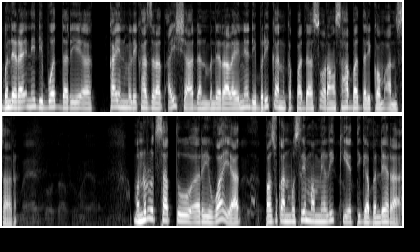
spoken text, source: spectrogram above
Bendera ini dibuat dari uh, kain milik Hazrat Aisyah dan bendera lainnya diberikan kepada seorang sahabat dari kaum Ansar. Menurut satu riwayat, pasukan muslim memiliki tiga bendera,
